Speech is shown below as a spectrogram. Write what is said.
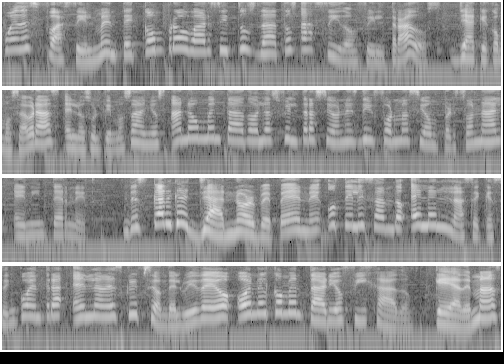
puedes fácilmente comprobar si tus datos han sido filtrados, ya que como sabrás, en los últimos años han aumentado las filtraciones de información personal en Internet. Descarga ya NordVPN utilizando el enlace que se encuentra en la descripción del video o en el comentario fijado, que además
